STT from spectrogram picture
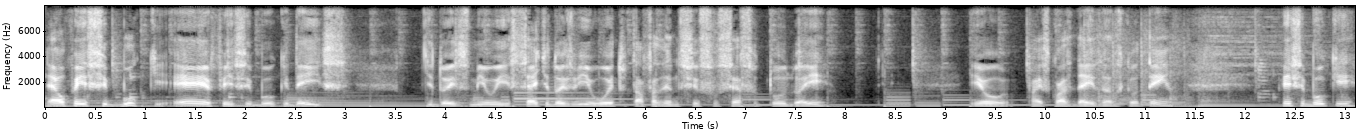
é o Facebook. E Facebook desde de 2007, 2008 tá fazendo esse sucesso todo aí eu faz quase 10 anos que eu tenho. Facebook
